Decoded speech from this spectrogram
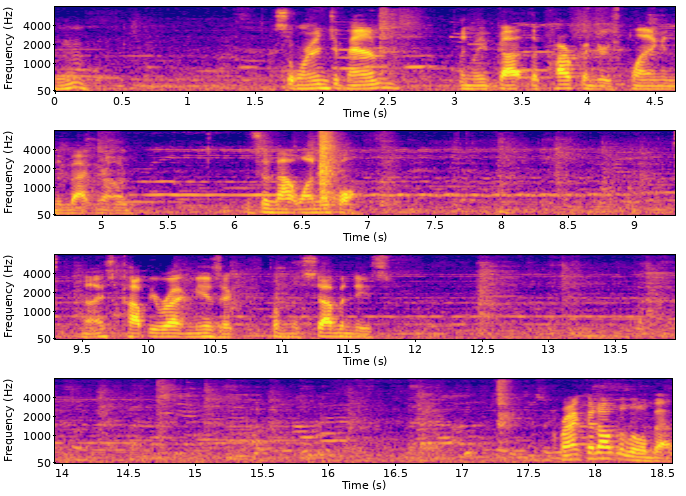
Mm. So we're in Japan and we've got the carpenters playing in the background. Isn't that wonderful? Nice copyright music from the 70s. Crank it up a little bit.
